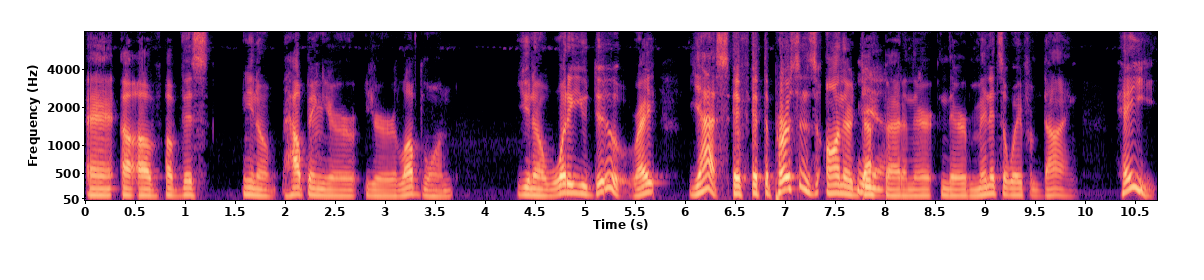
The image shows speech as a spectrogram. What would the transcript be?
uh, of of this, you know, helping your your loved one. You know, what do you do, right? Yes, if if the person's on their Yeah. deathbed and they're and they're minutes away from dying, hey,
